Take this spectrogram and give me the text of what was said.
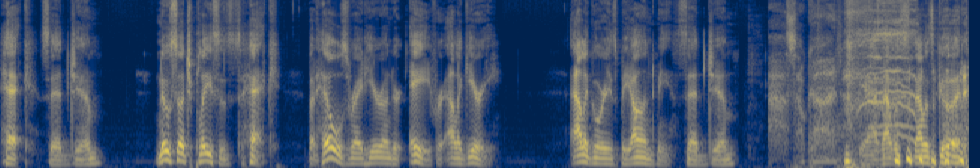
Heck, said Jim. No such place as heck, but hell's right here under A for Allegory. Allegory's beyond me, said Jim. Ah, so good. Yeah, that was that was good.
